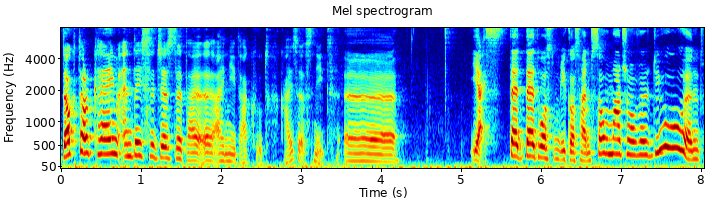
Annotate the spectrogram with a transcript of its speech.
doctor came and they suggested I, I need acute Kaiserschnitt. Uh, yes, that that was because I'm so much overdue and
